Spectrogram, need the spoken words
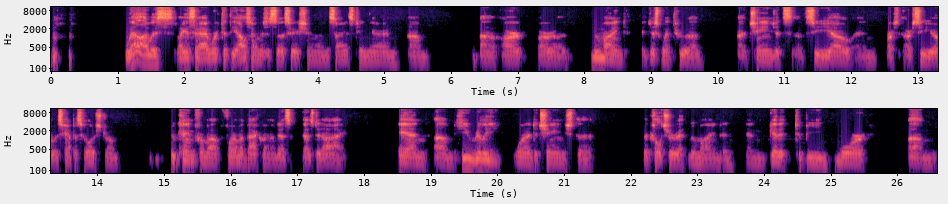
well, I was like I said, I worked at the Alzheimer's Association on the science team there, and um, uh, our our uh, LuMind it just went through a change its of CEO, and our, our CEO is Hampus Hillerstrom, who came from a pharma background, as as did I, and um, he really wanted to change the the culture at LuMind and and get it to be more um,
